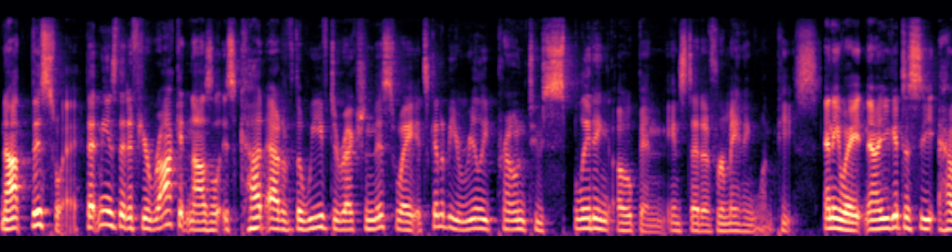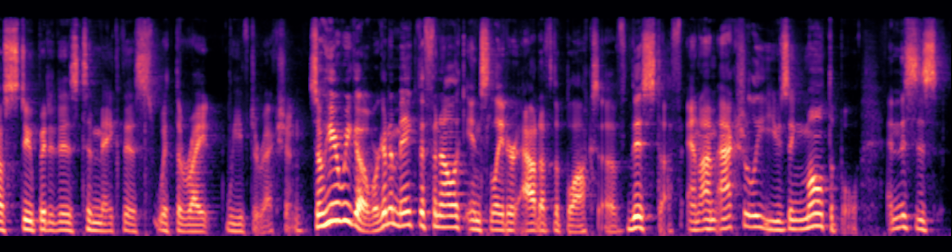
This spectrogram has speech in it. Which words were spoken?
not this way. That means that if your rocket nozzle is cut out of the weave direction this way, it's gonna be really prone to splitting open instead of remaining one piece. Anyway, now you get to see how stupid it is to make this with the right weave direction. So here we go. We're gonna make the phenolic insulator out of the blocks of this stuff, and I'm actually using multiple. And this is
